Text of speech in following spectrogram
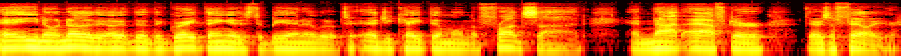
And, you know, another, the, the, great thing is to being able to educate them on the front side and not after there's a failure.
